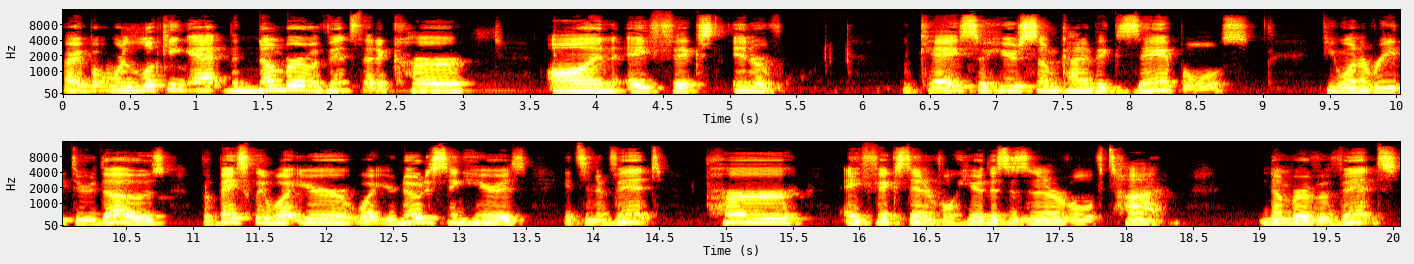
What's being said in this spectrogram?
All right, but we're looking at the number of events that occur on a fixed interval. Okay, so here's some kind of examples if you want to read through those. But basically what you're what you're noticing here is it's an event per a fixed interval. Here this is an interval of time number of events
